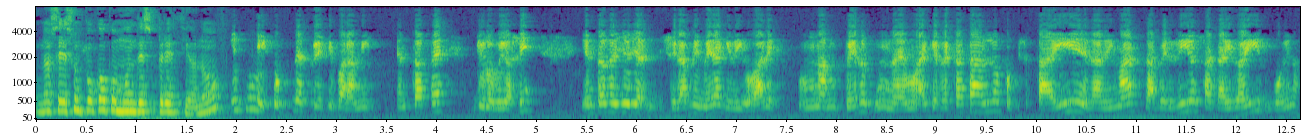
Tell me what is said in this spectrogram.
no sé, es un poco como un desprecio, ¿no? es un un desprecio para mí. Entonces, yo lo veo así. Y entonces yo ya soy la primera que digo, vale, un perro hay que rescatarlo porque está ahí, el animal está perdido, se ha caído ahí. Bueno,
